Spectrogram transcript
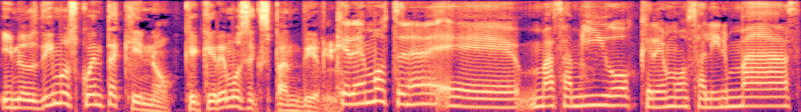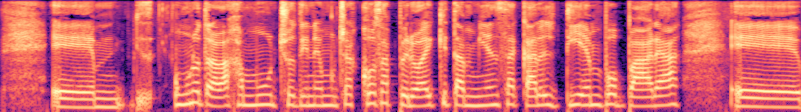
y nos dimos cuenta que no, que queremos expandirlo. Queremos tener eh, más amigos, queremos salir más. eh, uno trabaja mucho, tiene muchas cosas, pero hay que también sacar el tiempo para eh,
